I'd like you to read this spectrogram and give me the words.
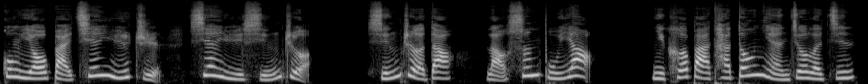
共有百千余只，献与行者。行者道：“老孙不要，你可把它都撵就了金，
